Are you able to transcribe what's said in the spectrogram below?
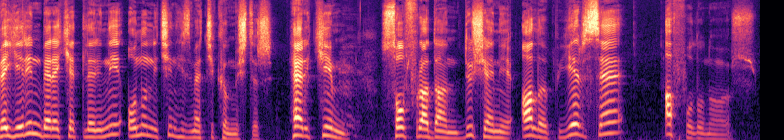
ve yerin bereketlerini onun için hizmetçi kılmıştır. Her kim sofradan düşeni alıp yerse affolunur.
